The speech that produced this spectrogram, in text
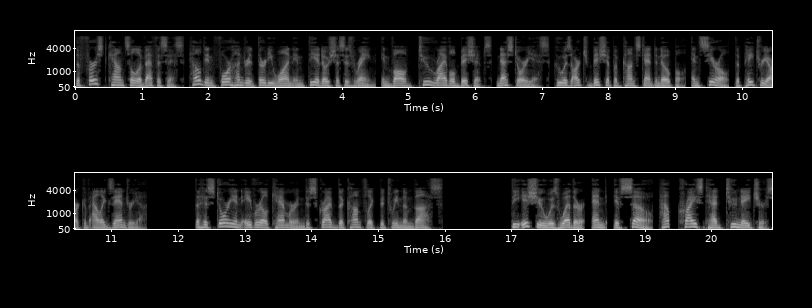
The First Council of Ephesus, held in 431 in Theodosius's reign, involved two rival bishops, Nestorius, who was Archbishop of Constantinople, and Cyril, the Patriarch of Alexandria. The historian Averil Cameron described the conflict between them thus. The issue was whether, and, if so, how, Christ had two natures.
